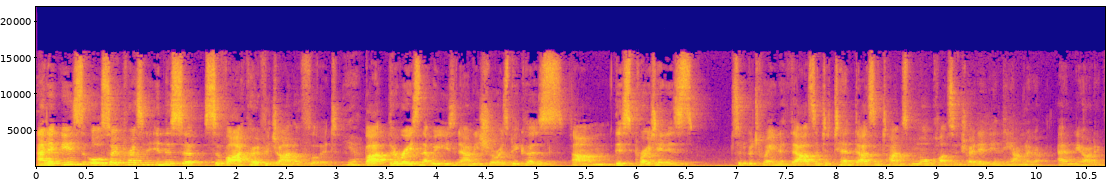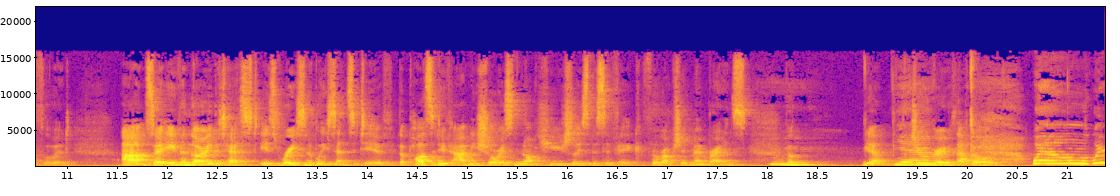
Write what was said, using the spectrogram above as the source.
and it is also present in the cervicovaginal fluid. Yeah. But the reason that we use an AmniSure is because um, this protein is sort of between a thousand to ten thousand times more concentrated in the amniotic fluid. Um, so even though the test is reasonably sensitive, the positive AmniSure is not hugely specific for ruptured membranes. Mm. But. Yeah. yeah. Would you agree with that or? Well, we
